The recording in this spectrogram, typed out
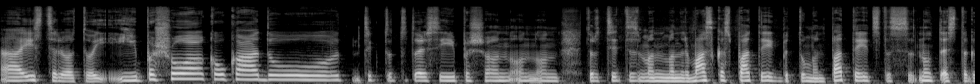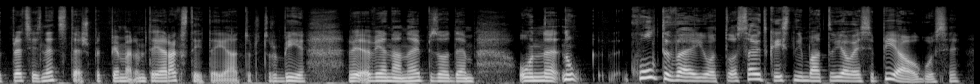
izceļot to īpašo kaut kādu, cik tu, tu esi īpašs, un, un, un tur citas man, man ir maz kas patīk, bet tu man patīc. Tas, nu, es tagad precīzi necitēšu, bet, piemēram, tajā rakstītajā tur, tur bija vienā no epizodēm. Un, nu, kultivējot to sajūtu, ka īstenībā tu jau esi pieaugusi. Uh,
